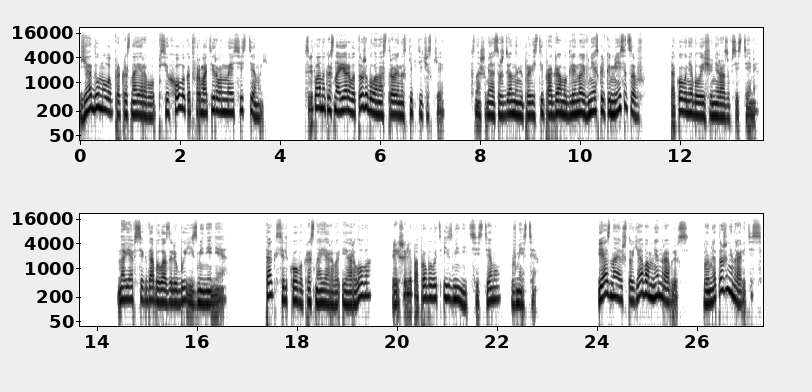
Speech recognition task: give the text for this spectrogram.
«Я думала про Красноярову, психолог, отформатированная системой. Светлана Красноярова тоже была настроена скептически. С нашими осужденными провести программу длиной в несколько месяцев такого не было еще ни разу в системе. Но я всегда была за любые изменения. Так Селькова, Красноярова и Орлова решили попробовать изменить систему вместе. «Я знаю, что я вам не нравлюсь. Вы мне тоже не нравитесь?»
